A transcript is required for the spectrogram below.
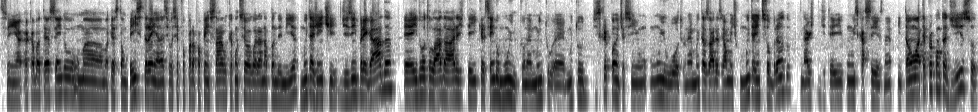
Sim, acaba até sendo uma, uma questão bem estranha, né? Se você for parar para pensar o que aconteceu agora na pandemia, muita gente desempregada é, e do outro lado a área de TI crescendo muito, né? Muito, é, muito discrepante, assim, um, um, e o outro, né? Muitas áreas realmente com muita gente sobrando e na área de TI com escassez, né? Então, até por conta disso,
